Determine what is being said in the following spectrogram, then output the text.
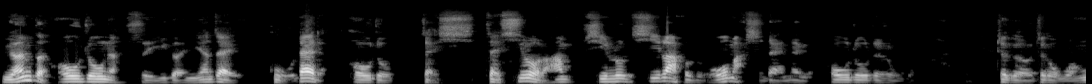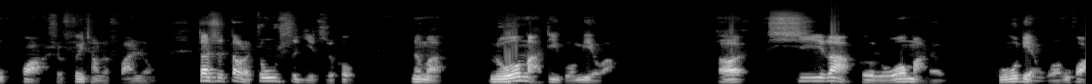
原本欧洲呢是一个，你像在古代的欧洲。在西在希罗拉希罗希腊和罗马时代那个欧洲这种这个这个文化是非常的繁荣，但是到了中世纪之后，那么罗马帝国灭亡，而希腊和罗马的古典文化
